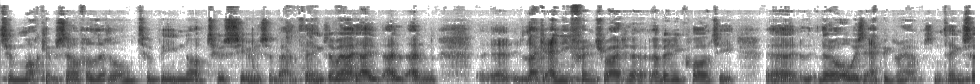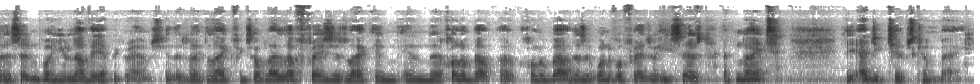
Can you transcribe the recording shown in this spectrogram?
to mock himself a little, to be not too serious about things. I mean, I, I, I uh, like any French writer of any quality, uh, there are always epigrams and things. So at a certain point, you love the epigrams. You know, there's like, like for example, I love phrases like in in uh, Barthes, There's a wonderful phrase where he says, "At night, the adjectives come back."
